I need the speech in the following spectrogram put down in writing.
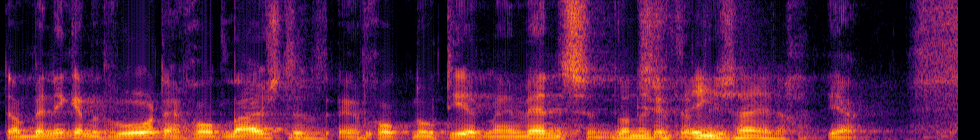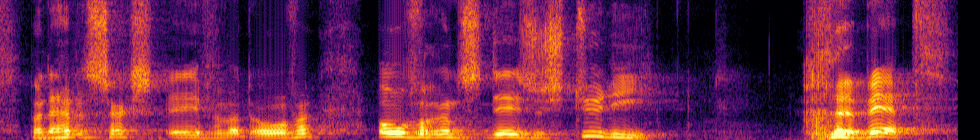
dan ben ik aan het woord en God luistert ja. en God noteert mijn wensen. Dan ik is het eenzijdig. Ja. Maar daar hebben we straks even wat over. Overigens, deze studie gebed,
